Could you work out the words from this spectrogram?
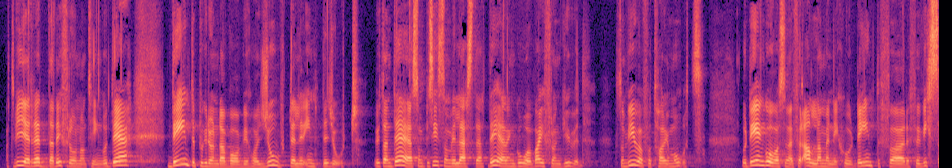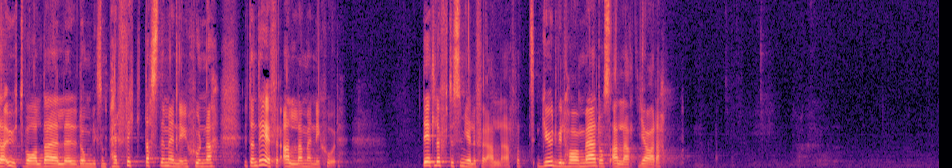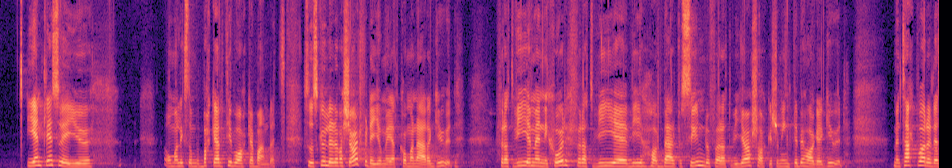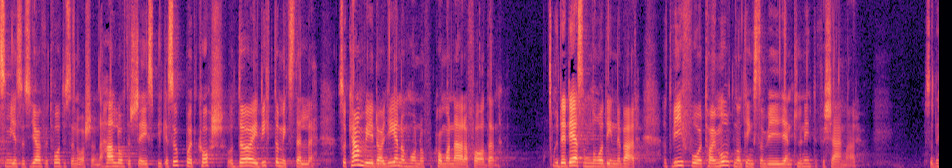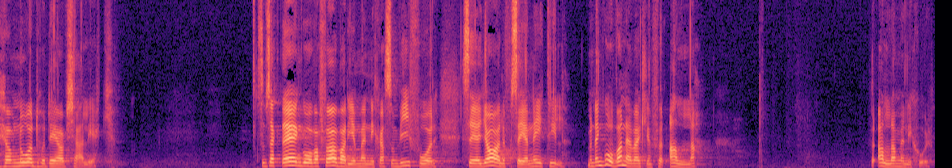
Att vi är räddade ifrån någonting, och det det är inte på grund av vad vi har gjort eller inte gjort, utan det är som, precis som vi läste, att det är en gåva ifrån Gud, som vi har fått ta emot. Och det är en gåva som är för alla människor, det är inte för, för vissa utvalda eller de liksom perfektaste människorna, utan det är för alla människor. Det är ett löfte som gäller för alla, för att Gud vill ha med oss alla att göra. Egentligen så är ju om man liksom backar tillbaka bandet, så skulle det vara kört för dig och mig att komma nära Gud. För att vi är människor, för att vi, eh, vi har, bär på synd och för att vi gör saker som inte behagar Gud. Men tack vare det som Jesus gör för 2000 år sedan, när han låter sig spikas upp på ett kors och dö i ditt och mitt ställe, så kan vi idag genom honom få komma nära Fadern. Och det är det som nåd innebär, att vi får ta emot någonting som vi egentligen inte förtjänar. Så det är av nåd och det är av kärlek. Som sagt, det är en gåva för varje människa som vi får säga ja eller får säga nej till. Men den gåvan är verkligen för alla. För alla människor.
